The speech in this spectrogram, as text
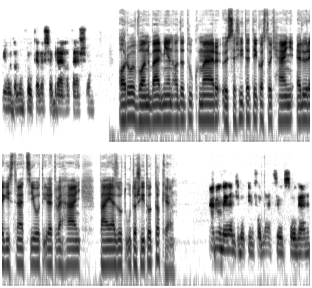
mi oldalunkról kevesebb ráhatás van. Arról van bármilyen adatuk már, összesítették azt, hogy hány előregisztrációt, illetve hány pályázót utasítottak el? Erről még nem tudok információt szolgálni.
